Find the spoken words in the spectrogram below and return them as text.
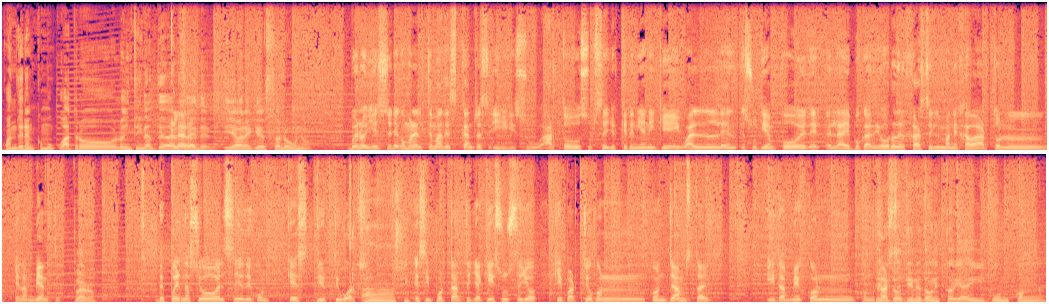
cuando eran como cuatro los integrantes de Claro. Darksiders y ahora quedó solo uno. Bueno, y eso sería como en el tema de Scantrax y su hartos subsellos que tenían y que igual en, en su tiempo, en, en la época de oro del hardstyle, manejaba harto el, el ambiente. Claro. Después nació el sello de Kun, que es Dirty Works. Ah, sí. Es importante ya que es un sello que partió con, con Jamstyle y también con, con Tiene, tiene toda una historia ahí Kun con,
